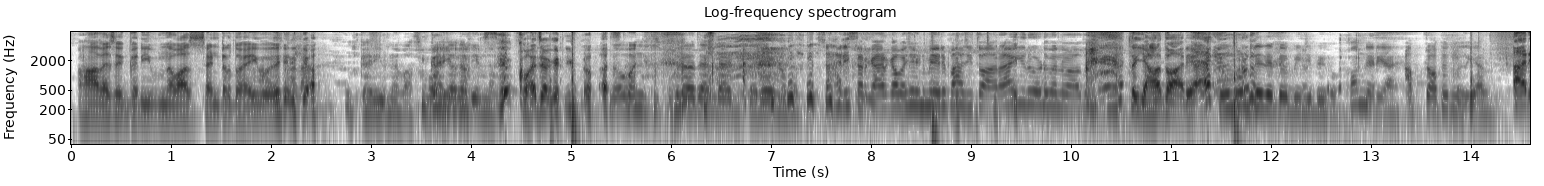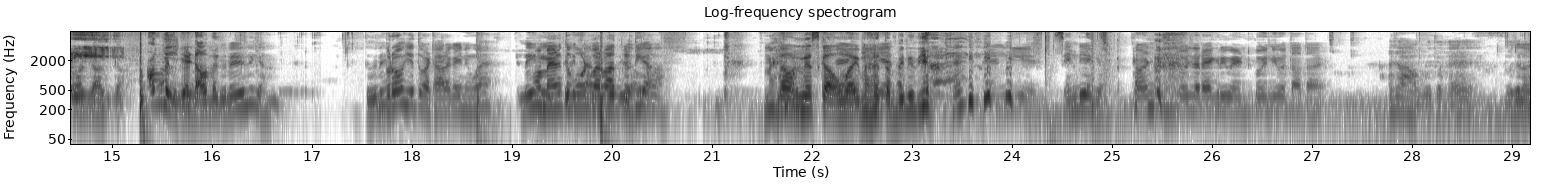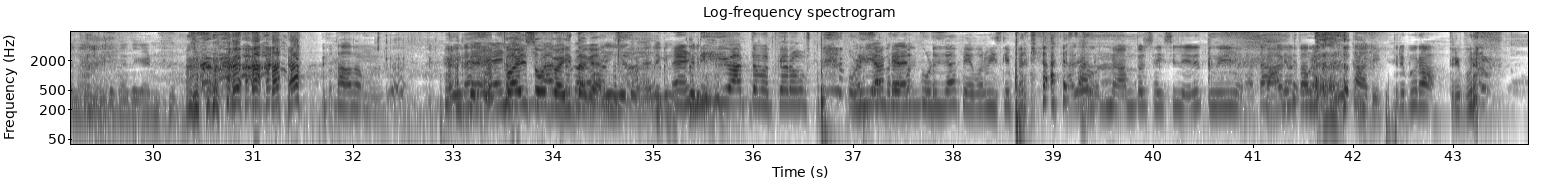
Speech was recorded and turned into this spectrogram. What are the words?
हाँ वैसे गरीब नवाज़ सेंटर तो है ही वो एरिया गरीब नवाज़ गरीब Gharib Nawaz. Khwaja Gharib Nawaz? No one is पूरा दैट दैट सारी सरकार का बजट मेरे पास ही तो आ रहा है कि रोड बनवा दो। तो यहाँ तो आ रहा है। क्यों वोट दे देते हो बीजेपी को? कौन दे रहा है? अब टॉपिक मिल गया। अरे अब मिल गया टॉपिक तूने नहीं दिया? तूने? ब्रो ये तो अठारह का ही नहीं हुआ है। नहीं, मैंने तो वोट बर्बाद कर दिया मैं उन्नीस का हूँ भाई मैंने तब भी नहीं दिया। एनडीए क्या? नॉन डिस्क्लोजर एग्रीमेंट कोई नहीं बताता है। अच्छा हाँ वो तो है। मुझे लगा नेशनल डिफेंस अकेडमी बता था मुझे। तुम्हारी सोच वही तक है। ये तो है लेकिन फिर एनडीए की बात तो मत करो। उड़ीसा पेपर उड़ीसा पेपर भी स्किप करके आया साले। नाम तो सही से ले ले तू ही बताता कहाँ थे? त्रिपुरा। त्रिपुरा।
